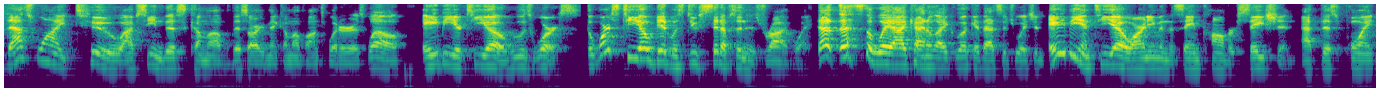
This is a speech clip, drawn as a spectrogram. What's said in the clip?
that's why, too, I've seen this come up, this argument come up on Twitter as well. AB or TO, who is worse? The worst TO did was do sit ups in his driveway. That, that's the way I kind of like look at that situation. AB and TO aren't even the same conversation at this point.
